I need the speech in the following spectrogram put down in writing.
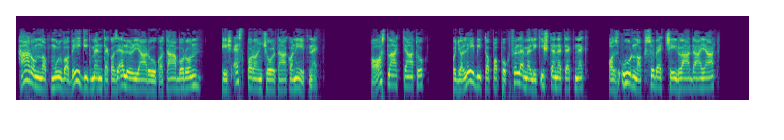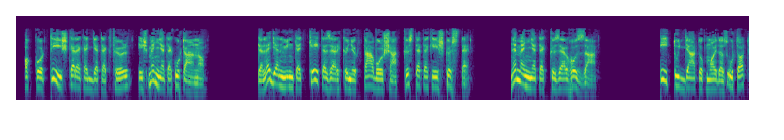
Három nap múlva végigmentek az elöljárók a táboron, és ezt parancsolták a népnek. Ha azt látjátok, hogy a lévita papok fölemelik isteneteknek az Úrnak szövetségládáját, akkor ti is kerekedjetek föl, és menjetek utána. De legyen mintegy kétezer könyök távolság köztetek és közte. Ne menjetek közel hozzá. Így tudjátok majd az utat,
